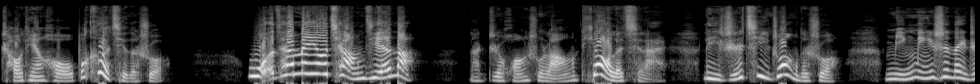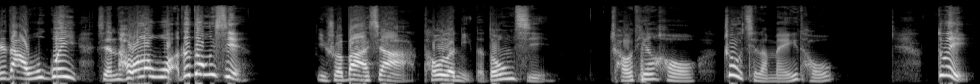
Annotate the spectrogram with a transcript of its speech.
朝天吼不客气地说：“我才没有抢劫呢！”那只黄鼠狼跳了起来，理直气壮地说。明明是那只大乌龟先偷了我的东西，你说霸下偷了你的东西？朝天吼皱起了眉头。对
